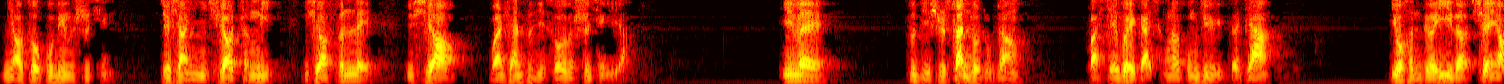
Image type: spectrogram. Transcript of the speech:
你要做固定的事情，就像你需要整理、你需要分类、你需要完善自己所有的事情一样。因为自己是擅作主张，把鞋柜改成了工具的家，又很得意的炫耀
